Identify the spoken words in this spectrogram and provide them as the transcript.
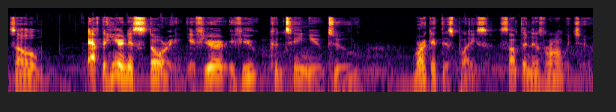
So after hearing this story, if you're if you continue to work at this place, something is wrong with you.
